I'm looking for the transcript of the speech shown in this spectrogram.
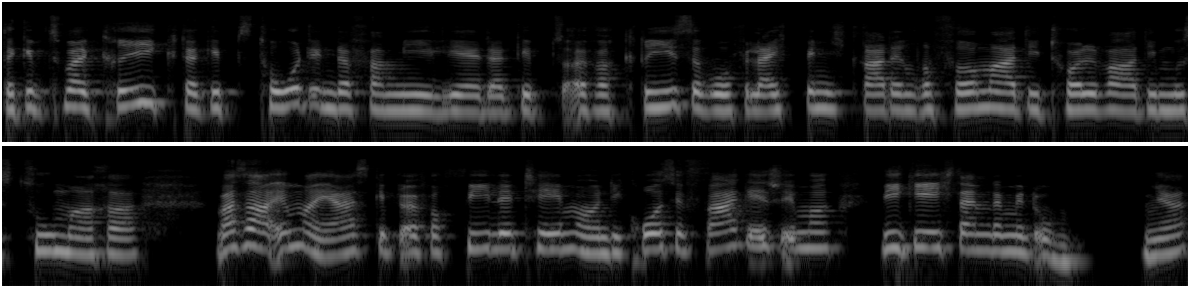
da gibt es mal Krieg, da gibt es Tod in der Familie, da gibt es einfach Krise, wo vielleicht bin ich gerade in einer Firma, die toll war, die muss zumachen, was auch immer, ja. Es gibt einfach viele Themen und die große Frage ist immer, wie gehe ich dann damit um? Ja,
